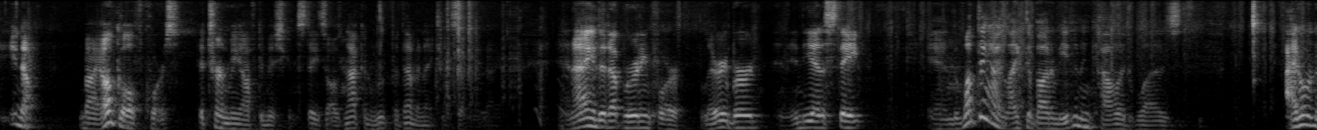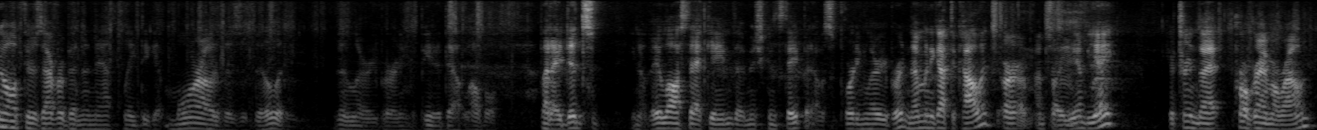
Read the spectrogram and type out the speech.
you know, my uncle, of course, had turned me off to Michigan State, so I was not going to root for them in 1979. And I ended up rooting for Larry Bird and Indiana State. And the one thing I liked about him, even in college, was I don't know if there's ever been an athlete to get more out of his ability than Larry Bird and compete at that level. But I did, you know, they lost that game to Michigan State, but I was supporting Larry Bird. And then when he got to college, or I'm sorry, the NBA, he turned that program around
